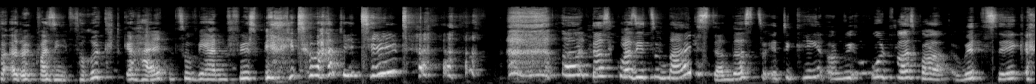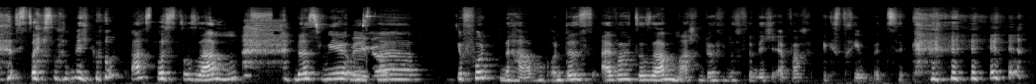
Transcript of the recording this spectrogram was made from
oder quasi verrückt gehalten zu werden für Spiritualität. das quasi zu meistern, das zu integrieren und wie unfassbar witzig ist das und wie gut passt das zusammen, dass wir Mega. uns da gefunden haben und das einfach zusammen machen dürfen, das finde ich einfach extrem witzig.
